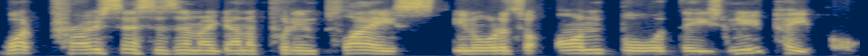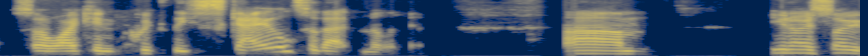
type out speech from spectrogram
what processes am I going to put in place in order to onboard these new people so I can quickly scale to that million? Um, you know, so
